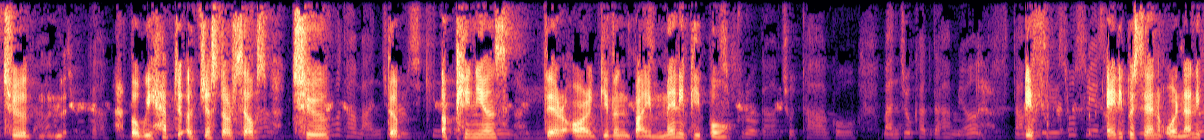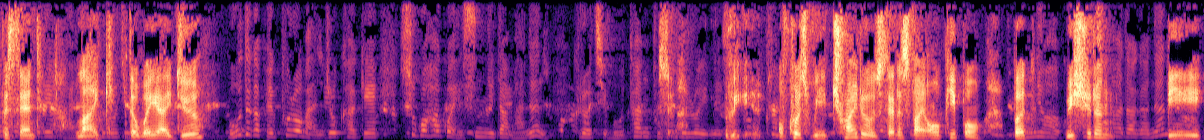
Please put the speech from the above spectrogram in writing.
to, but we have to adjust ourselves to the opinions that are given by many people. If 80% or 90% like the way I do, we, of course, we try to satisfy all people, but we shouldn't be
